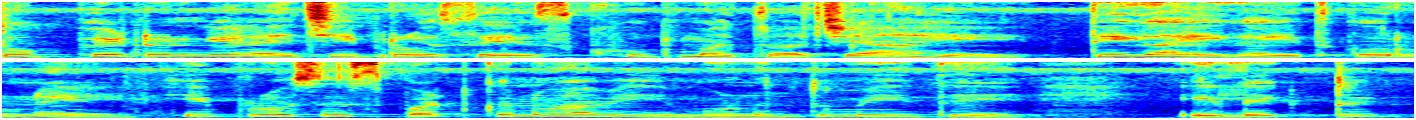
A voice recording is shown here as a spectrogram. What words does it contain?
तूप फेटून घेण्याची प्रोसेस खूप महत्त्वाची आहे. ती घाईघाईत करू नये. ही प्रोसेस पटकन व्हावी म्हणून तुम्ही इथे इलेक्ट्रिक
